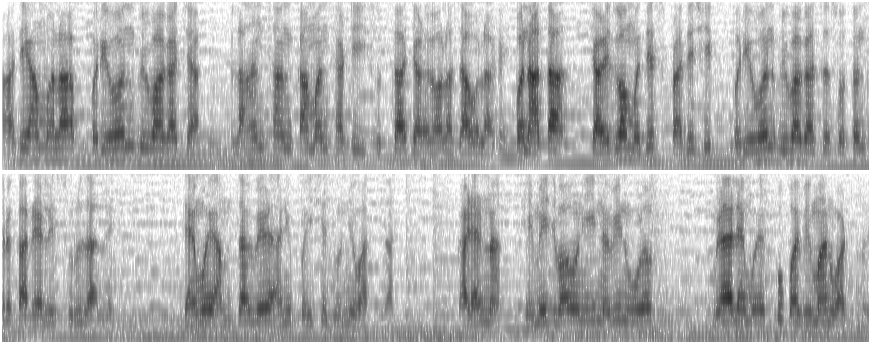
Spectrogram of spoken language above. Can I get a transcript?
आधी आम्हाला परिवहन विभागाच्या लहान सहान कामांसाठी सुद्धा जळगावला जावं लागेल पण आता चाळीसगावमध्येच प्रादेशिक परिवहन विभागाचं स्वतंत्र कार्यालय सुरू झालंय. त्यामुळे आमचा वेळ आणि पैसे दोन्ही वाचतात. गाड्यांना एम एच बावन ही नवीन ओळख मिळाल्यामुळे खूप अभिमान वाटतोय.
